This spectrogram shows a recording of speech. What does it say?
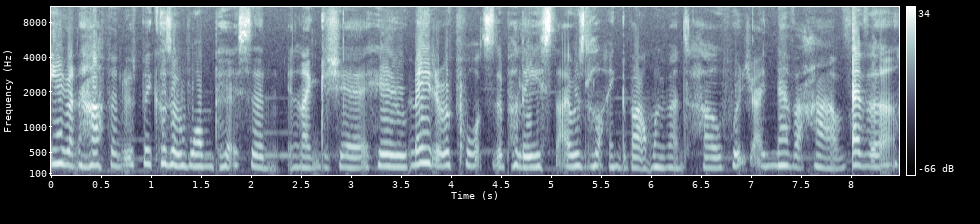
even happened was because of one person in Lancashire who made a report to the police that I was lying about my mental health, which I never have. Ever.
